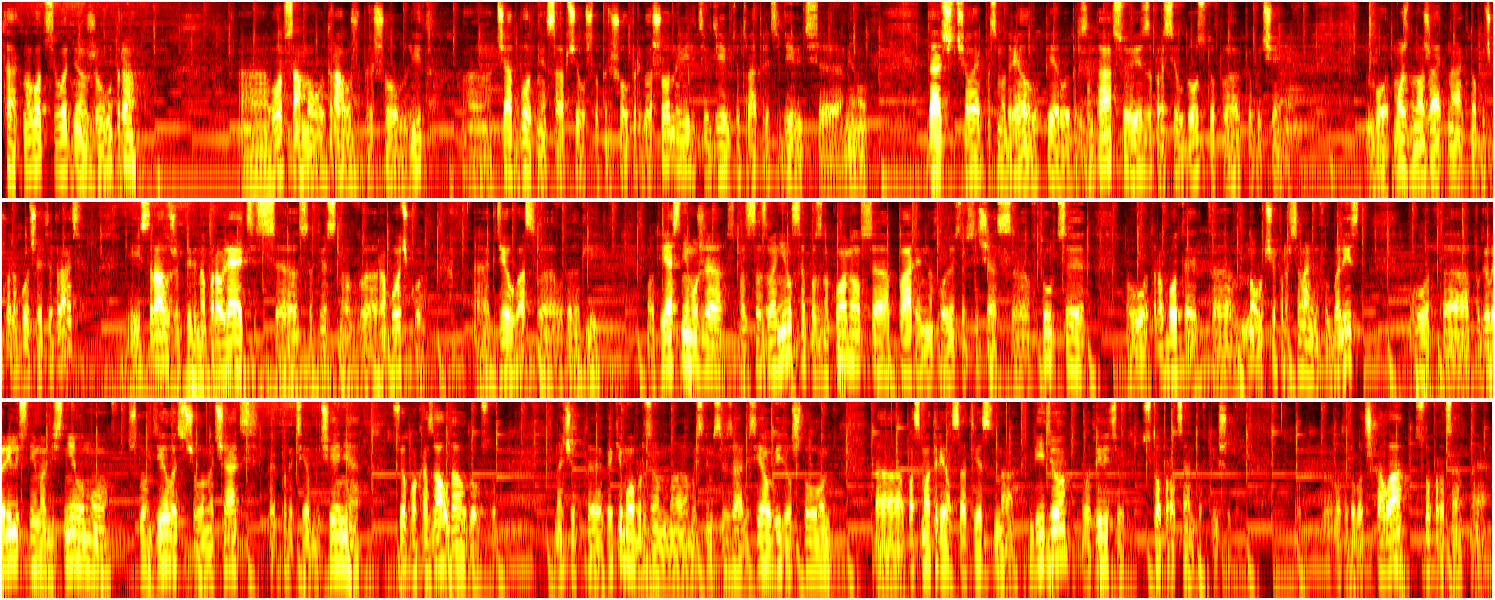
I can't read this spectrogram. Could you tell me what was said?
Так, ну вот сегодня уже утро. А, Вот с самого утра уже пришел лид. А, Чат-бот мне сообщил, что пришел приглашенный, видите, в 9 утра 39 э, минут. Дальше человек посмотрел первую презентацию и запросил доступ э, к обучению. Вот, можно нажать на кнопочку «Рабочая тетрадь» и сразу же перенаправляетесь, э, соответственно, в рабочку, где у вас вот этот лид. Вот, я с ним уже созвонился, познакомился. Парень находится сейчас э, в Турции, вот, работает, э, ну, вообще профессиональный футболист. Вот, э, поговорили с ним, объяснил ему, что делать, с чего начать, как пройти обучение. Все показал, дал доступ. Значит, каким образом мы с ним связались? Я увидел, что он посмотрел, соответственно, видео. Вот видите, вот 100% пишет. Вот эта вот шкала стопроцентная.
